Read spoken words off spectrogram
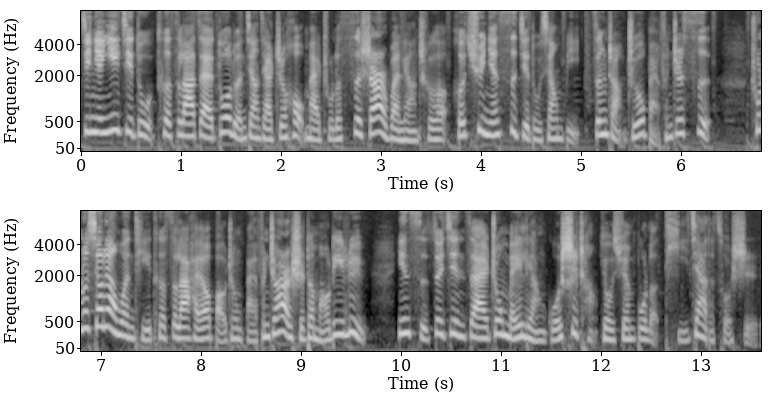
今年一季度，特斯拉在多轮降价之后卖出了四十二万辆车，和去年四季度相比，增长只有百分之四。除了销量问题，特斯拉还要保证百分之二十的毛利率，因此最近在中美两国市场又宣布了提价的措施。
